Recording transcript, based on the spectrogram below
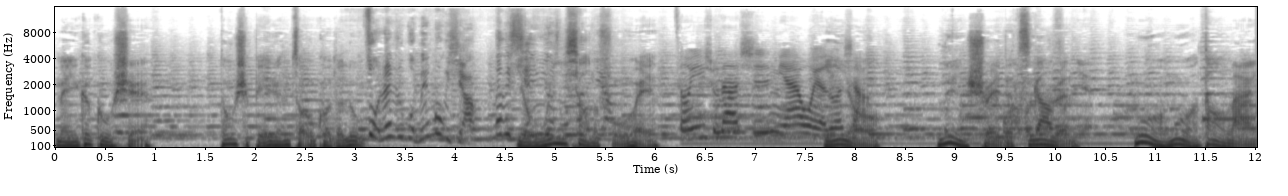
每个故事都是别人走过的路，做人如果没梦想，那个有微笑的抚慰，从一数到十，你爱我有也有多少？泪水的滋润。默默到来，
